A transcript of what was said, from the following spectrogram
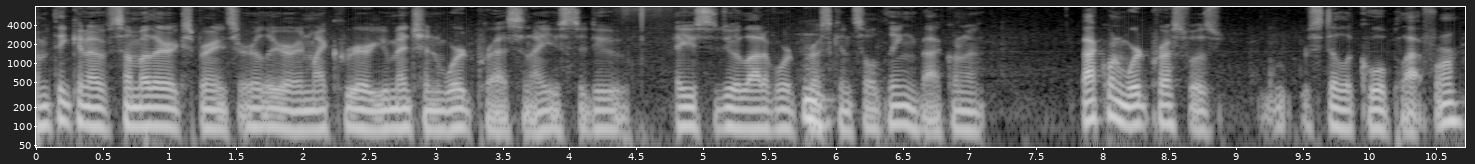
I'm thinking of some other experience earlier in my career. You mentioned WordPress, and I used to do I used to do a lot of WordPress consulting back when back when WordPress was still a cool platform.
